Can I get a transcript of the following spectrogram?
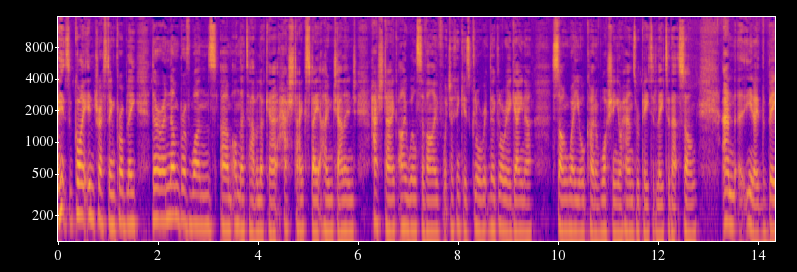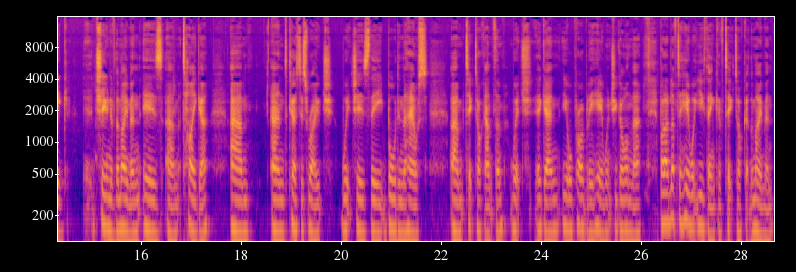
it's quite interesting, probably. There are a number of ones um, on there to have a look at. Hashtag stay at home challenge, hashtag I will survive, which I think is Gloria, the Gloria Gaynor song where you're kind of washing your hands repeatedly to that song. And, uh, you know, the big tune of the moment is um, Tyga um, and Curtis Roach, which is the Bored in the House um, TikTok anthem, which again you'll probably hear once you go on there. But I'd love to hear what you think of TikTok at the moment.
